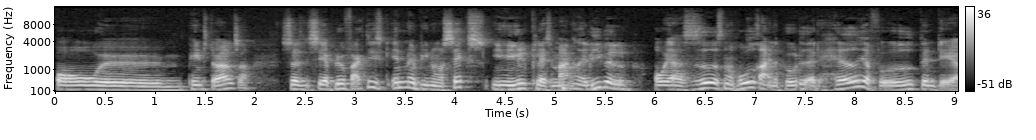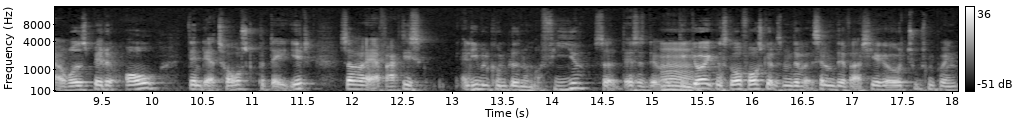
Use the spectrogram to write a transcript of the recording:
og øh, pæne størrelser. Så, så jeg blev faktisk endt med at blive nummer 6 i hele klassementet alligevel. Og jeg har siddet sådan og hovedregnet på det, at havde jeg fået den der rødspætte og den der torsk på dag 1, så var jeg faktisk alligevel kun blevet nummer 4. Så det, altså, det, mm. det gjorde ikke en stor forskel, som det selvom det var cirka 8.000 point.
